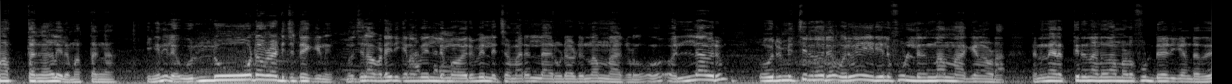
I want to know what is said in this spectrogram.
മത്തങ്ങളില്ലേ മത്തങ്ങ. ഇങ്ങനെയില്ലേ ഉള്ളോട് അവിടെ അടിച്ചിട്ടേക്കാണ്. എന്ന് വെച്ചാൽ അവിടെ ഇരിക്കണ വെല്ലുമാരും വെല്ലിച്ചമാരും എല്ലാവരും കൂടെ അവിടെ നന്നാക്കണം. എല്ലാവരും ഒരുമിച്ചിരുന്ന ഒരു ഒരു ഏരിയയിൽ ഫുള്ളിരുന്ന് നന്നാക്കിയാണ് അവിടെ. പിന്നെ നിലത്തിരുന്നാണ് നമ്മുടെ ഫുഡ് കഴിക്കേണ്ടത്.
